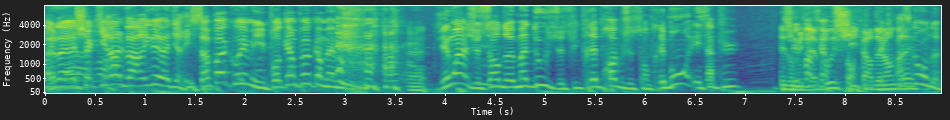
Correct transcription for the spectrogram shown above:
Euh, la Shakira, elle va arriver, elle va dire, il est sympa quoi, mais il poque un peu quand même. Excusez-moi, je sors de ma douche, je suis très propre, je sens très bon et ça pue. Ils ont mis de la bouse pour faire de l'engrais. secondes.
